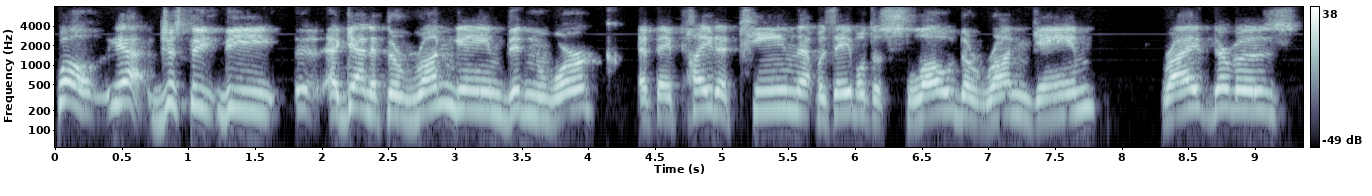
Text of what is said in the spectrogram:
Well, yeah, just the the again, if the run game didn't work, if they played a team that was able to slow the run game, right? There was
